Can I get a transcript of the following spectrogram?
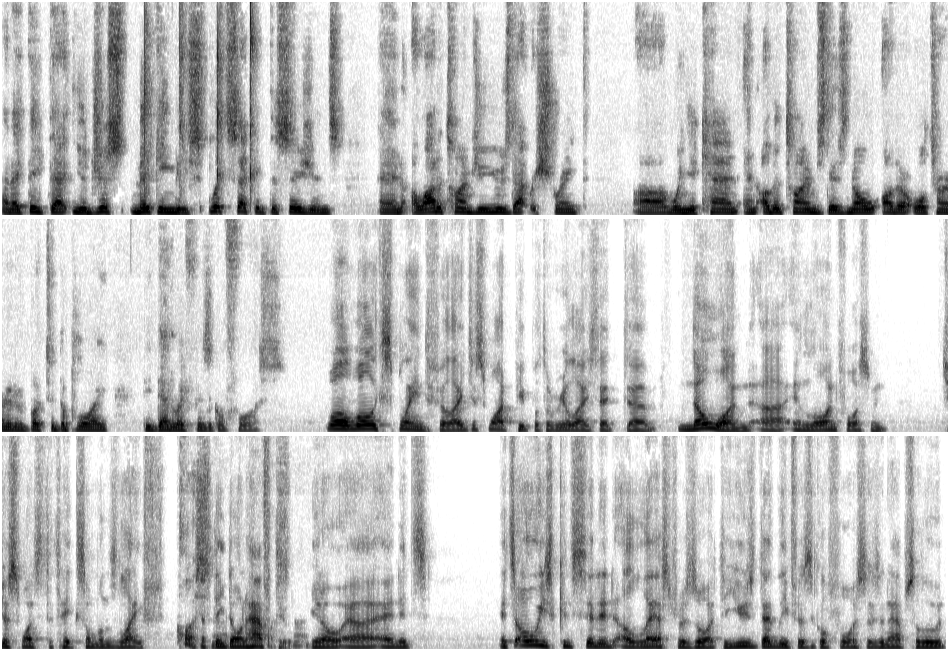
And I think that you're just making these split second decisions. And a lot of times you use that restraint uh, when you can, and other times there's no other alternative but to deploy the deadly physical force. Well, well explained, Phil. I just want people to realize that uh, no one uh, in law enforcement just wants to take someone's life of course if not. they don't have to, not. you know. Uh, and it's it's always considered a last resort to use deadly physical force as an absolute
